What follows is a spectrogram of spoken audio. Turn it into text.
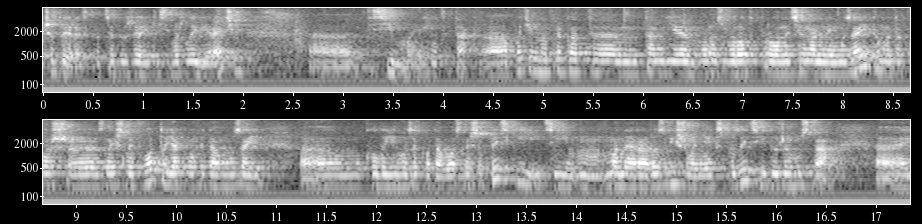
400. Це дуже якісь важливі речі. Е, Сім має бути так. Потім, наприклад, е, там є розворот про національний музей, то ми також е, знайшли фото, як виглядав музей, е, коли його закладав власне Шептицький, і ці манера розвішування експозиції дуже густа. Е,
